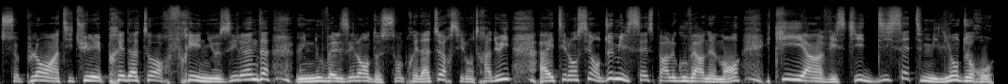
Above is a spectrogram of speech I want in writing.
Ce plan intitulé Predator Free New Zealand, une Nouvelle-Zélande sans prédateurs si l'on traduit, a été lancé en 2016 par le gouvernement qui y a investi 17 millions d'euros.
